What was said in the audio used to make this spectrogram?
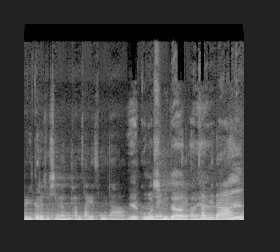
그 이끌어 주시면 감사하겠습니다. 예, 고맙습니다. 네, 감사합니다. 예. 예.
